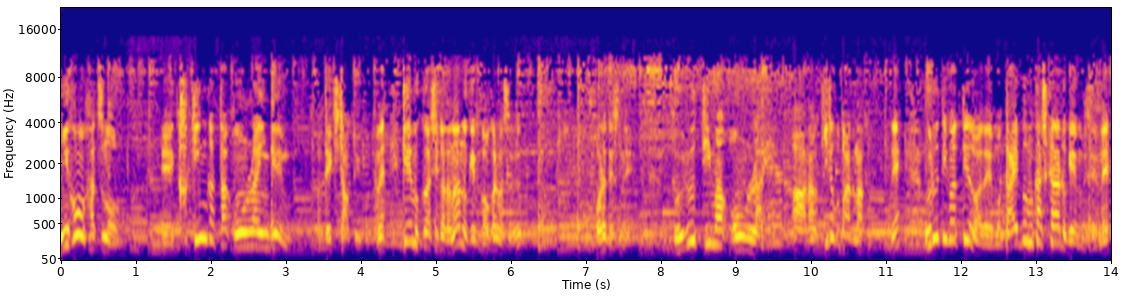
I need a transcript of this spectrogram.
日本初のえー、課金型オンラインゲームができたということでね。ゲーム詳しい方何のゲームかわかります？これですね。ウルティマオンライン。ああ、なんか聞いたことあるなと。ね。ウルティマっていうのはね、もうだいぶ昔からあるゲームですよね。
